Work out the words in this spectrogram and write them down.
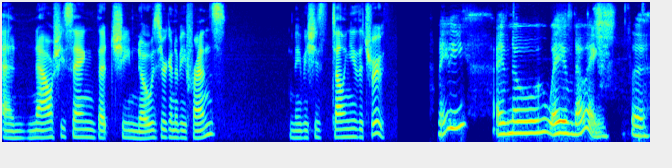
And now she's saying that she knows you're going to be friends. Maybe she's telling you the truth. Maybe. I have no way of knowing. It's a,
